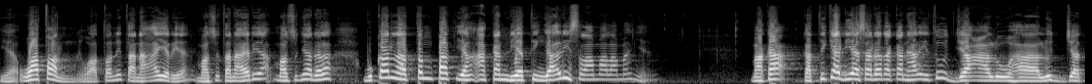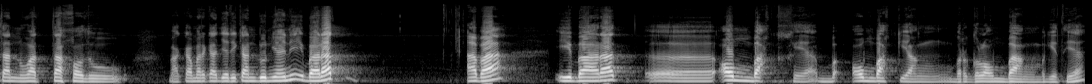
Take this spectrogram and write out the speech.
ya waton. Waton ini tanah air ya. Maksud tanah air ya maksudnya adalah bukanlah tempat yang akan dia tinggali selama lamanya maka ketika dia sadar akan hal itu ja'aluha lujjatan wattakhadhu. Maka mereka jadikan dunia ini ibarat apa? Ibarat e, ombak ya ombak yang bergelombang begitu ya.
